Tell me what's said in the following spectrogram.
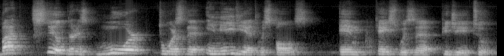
But still, there is more towards the immediate response in case with uh, PGE2.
